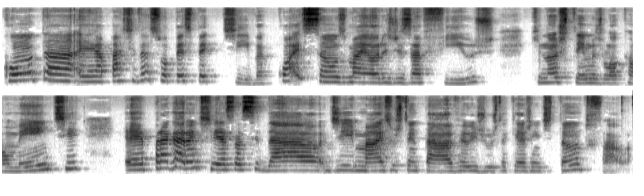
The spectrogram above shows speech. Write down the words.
Conta, é, a partir da sua perspectiva, quais são os maiores desafios que nós temos localmente é, para garantir essa cidade mais sustentável e justa que a gente tanto fala?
